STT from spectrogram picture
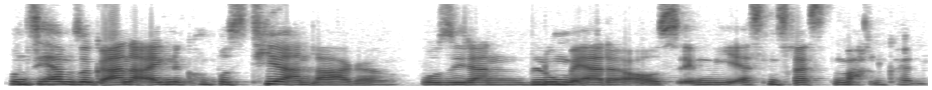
Und sie haben sogar eine eigene Kompostieranlage, wo sie dann Blumenerde aus irgendwie Essensresten machen können.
